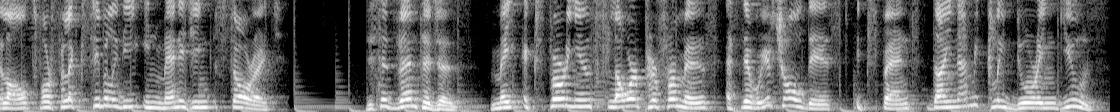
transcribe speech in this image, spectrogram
Allows for flexibility in managing storage. Disadvantages may experience slower performance as the virtual disk expands dynamically during use.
